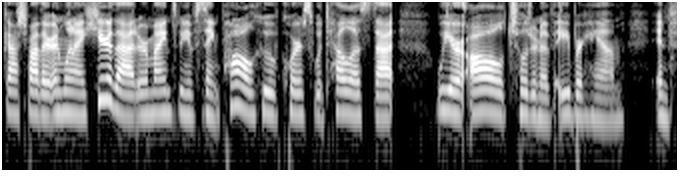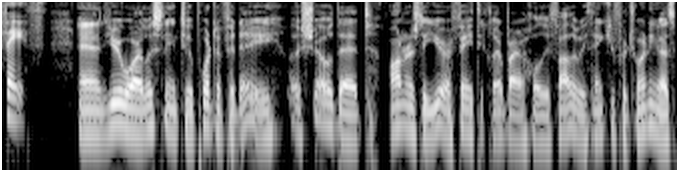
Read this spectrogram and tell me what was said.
Gosh, Father, and when I hear that, it reminds me of St. Paul, who, of course, would tell us that we are all children of Abraham in faith. And you are listening to Porta Fidei, a show that honors the year of faith declared by our Holy Father. We thank you for joining us.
